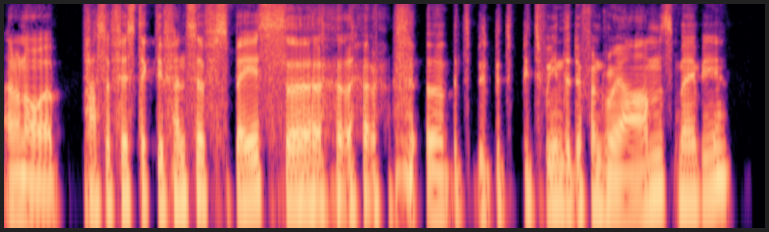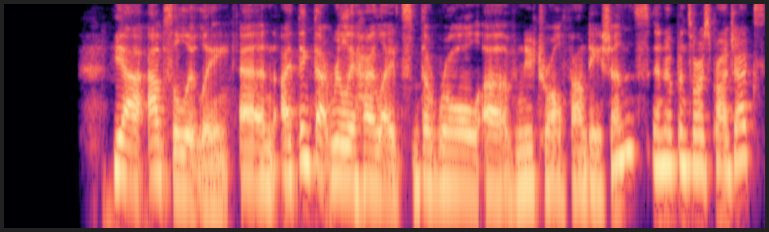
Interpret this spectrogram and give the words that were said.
I don't know, a pacifistic defensive space uh, uh, between the different realms, maybe? Yeah, absolutely. And I think that really highlights the role of neutral foundations in open source projects.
